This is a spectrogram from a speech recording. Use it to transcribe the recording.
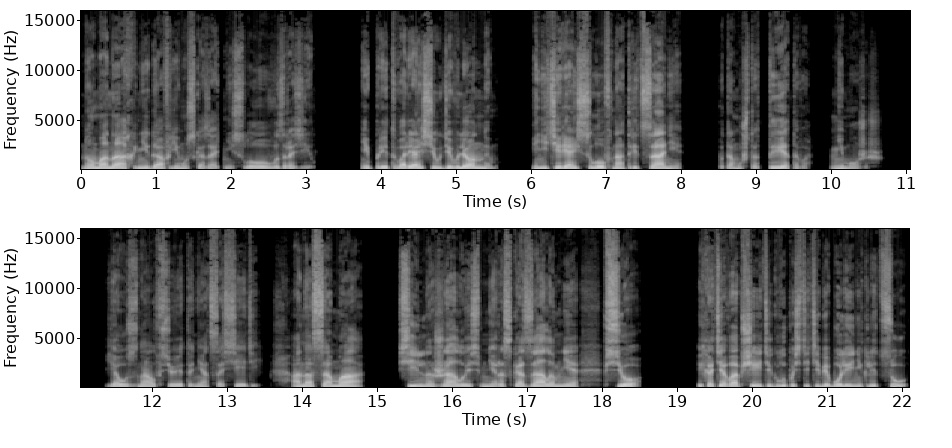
Но монах, не дав ему сказать ни слова, возразил. «Не притворяйся удивленным и не теряй слов на отрицание, потому что ты этого не можешь. Я узнал все это не от соседей. Она сама, сильно жалуясь мне, рассказала мне все. И хотя вообще эти глупости тебе более не к лицу,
